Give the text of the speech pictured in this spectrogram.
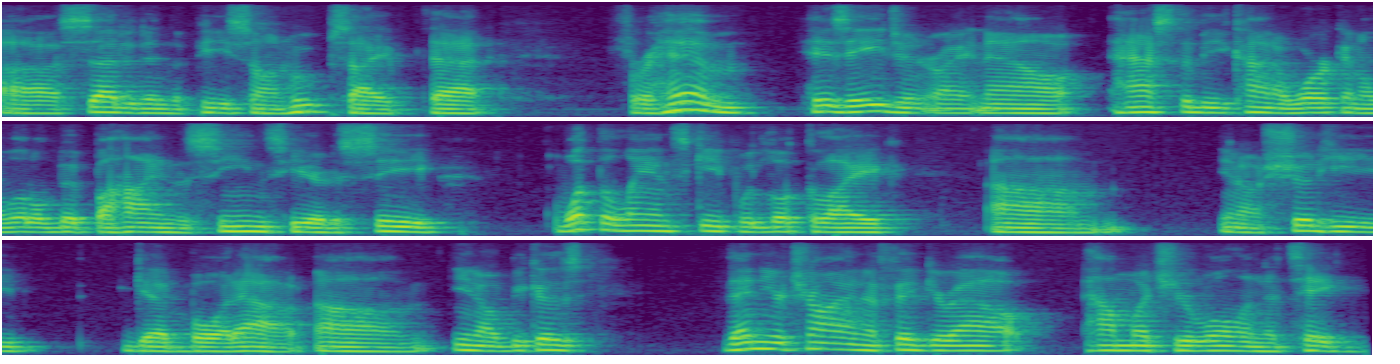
uh, said it in the piece on Hoops Hype that for him, his agent right now has to be kind of working a little bit behind the scenes here to see what the landscape would look like. Um, you know, should he get bought out? Um, you know, because then you're trying to figure out how much you're willing to take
